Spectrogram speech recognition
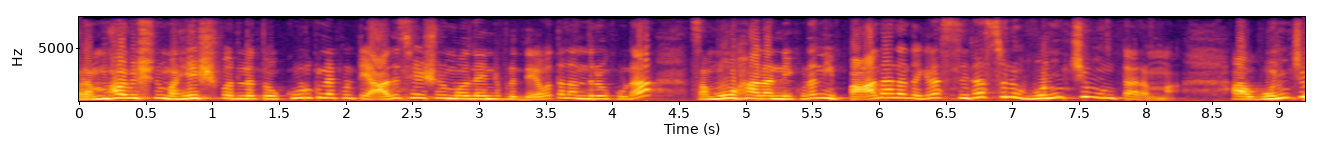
బ్రహ్మ విష్ణు మహేశ్వరులతో కూడుకున్నటువంటి ఆదిశేషుడు మొదలైనటువంటి దేవతలందరూ కూడా సమూహాలన్నీ కూడా నీ పాదాల దగ్గర శిరస్సులు వంచి ఉంటారమ్మా. ఆ వంచి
